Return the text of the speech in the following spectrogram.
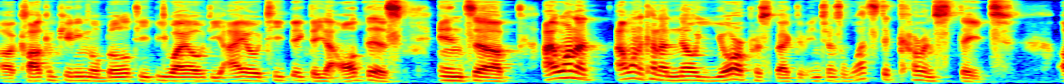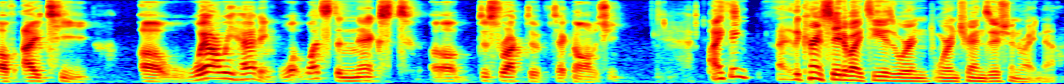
uh, cloud computing, mobility, BYOD, IoT, big data, all this. And uh, I want to I want to kind of know your perspective in terms of what's the current state of IT. Uh, where are we heading? What, what's the next uh, disruptive technology? I think uh, the current state of IT is we're in we're in transition right now,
